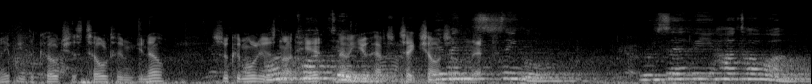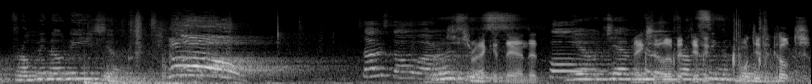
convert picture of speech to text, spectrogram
Maybe the coach has told him, you know, Sukamuljo is not here. Now you have to take charge of the net. Single. Ruselli Hartawan from Indonesia. Service over. Lost his racket there, and that. Makes it a little bit diffi- more difficult.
